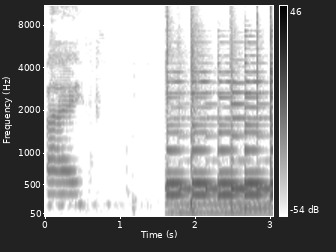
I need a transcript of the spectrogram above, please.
bye. Bye.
